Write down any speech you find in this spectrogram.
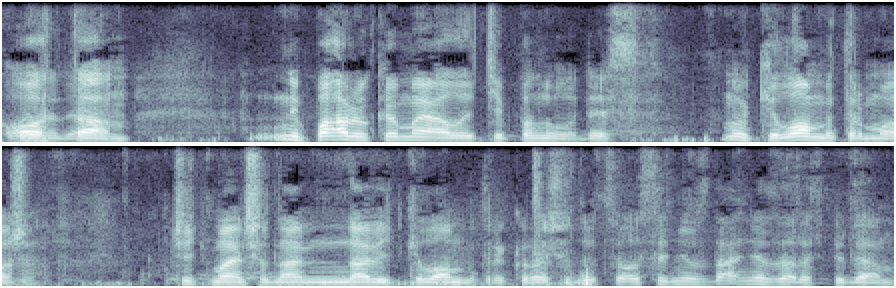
от знайде. там. Не пару км, але типу, ну, десь, ну, кілометр може. Чуть менше, нав- навіть кілометри. Коротше, до цього синього здання зараз підемо.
